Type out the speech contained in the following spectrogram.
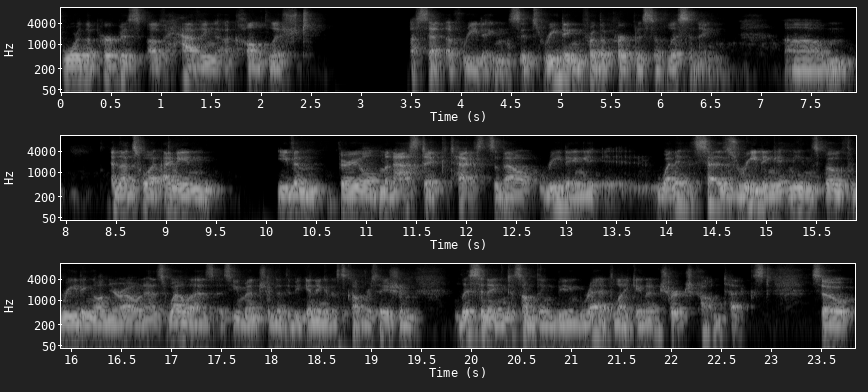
for the purpose of having accomplished a set of readings. It's reading for the purpose of listening. Um, and that's what, I mean, even very old monastic texts about reading, it, when it says reading, it means both reading on your own as well as, as you mentioned at the beginning of this conversation, listening to something being read, like in a church context. So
